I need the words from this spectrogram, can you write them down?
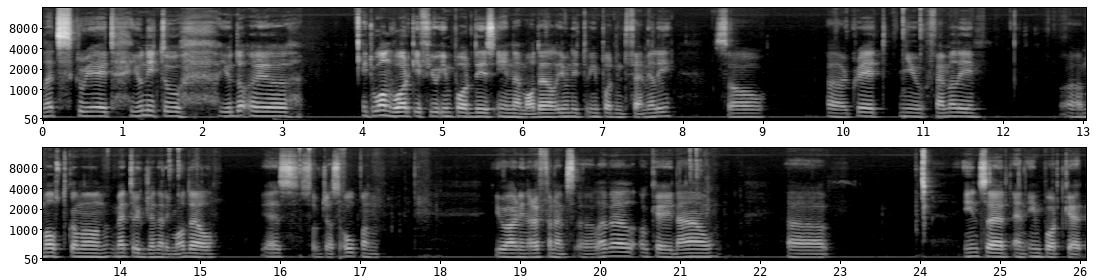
Let's create you need to you don't uh, it won't work if you import this in a model. You need to import in family. So uh, create new family uh, most common metric generic model. Yes so just open. You are in reference uh, level. Okay now uh, insert and import CAD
